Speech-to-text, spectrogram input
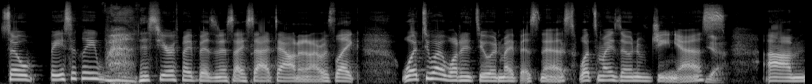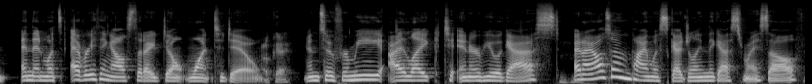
So basically, this year with my business, I sat down and I was like, what do I want to do in my business? What's my zone of genius? Yeah. Um, and then what's everything else that I don't want to do? Okay. And so for me, I like to interview a guest, Mm-hmm. and I also am fine with scheduling the guest myself.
